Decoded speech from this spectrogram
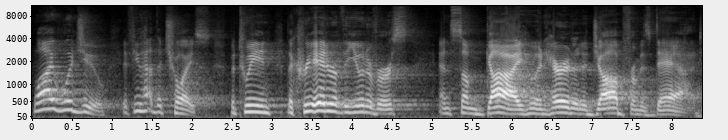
Why would you, if you had the choice between the creator of the universe and some guy who inherited a job from his dad?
